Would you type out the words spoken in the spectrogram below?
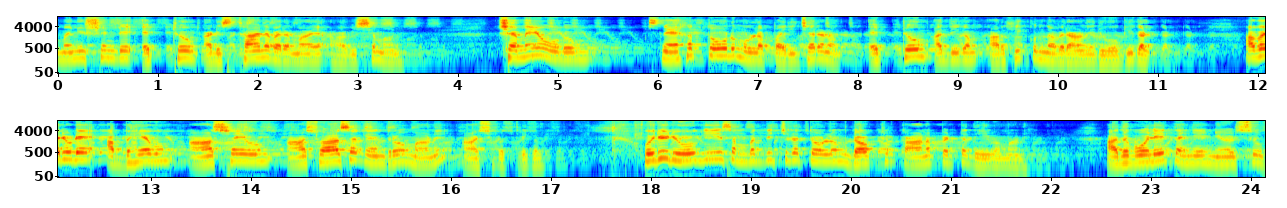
മനുഷ്യന്റെ ഏറ്റവും അടിസ്ഥാനപരമായ ആവശ്യമാണ്. ക്ഷമയോടും സ്നേഹത്തോടുമുള്ള പരിചരണം ഏറ്റവും അധികം അർഹിക്കുന്നവരാണ് രോഗികൾ. അവരുടെ അഭയവും ആശ്രയവും ആശ്വാസ കേന്ദ്രവുമാണ് ആശുപത്രികൾ. ഒരു രോഗിയെ സംബന്ധിച്ചിടത്തോളം ഡോക്ടർ കാണപ്പെട്ട ദൈവമാണ്. അതുപോലെ തന്നെ നേഴ്സും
